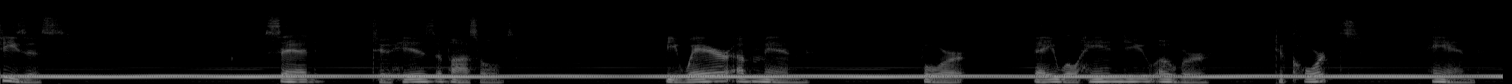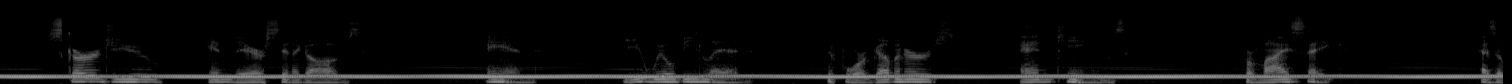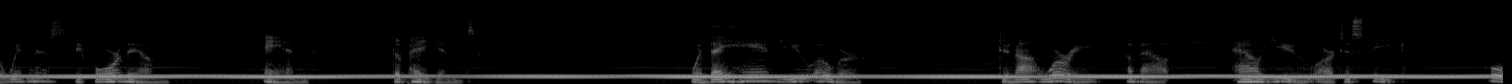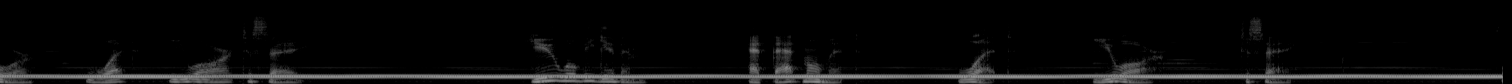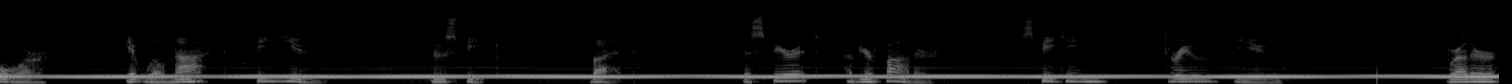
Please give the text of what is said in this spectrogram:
Jesus said to his apostles, Beware of men, for they will hand you over to courts and scourge you in their synagogues, and you will be led before governors and kings for my sake as a witness before them and the pagans. When they hand you over, do not worry about how you are to speak or what you are to say. You will be given at that moment what you are to say. For it will not be you who speak, but the Spirit of your Father speaking through you. Brother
